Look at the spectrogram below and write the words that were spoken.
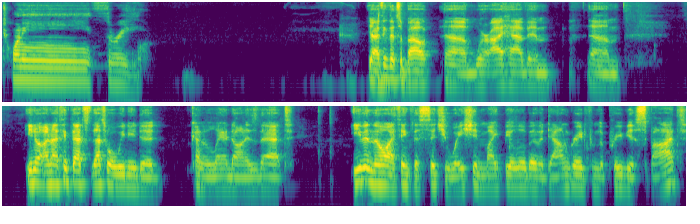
23. Yeah, I think that's about um, where I have him. Um, you know, and I think that's that's what we need to kind of land on is that even though I think the situation might be a little bit of a downgrade from the previous spot,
